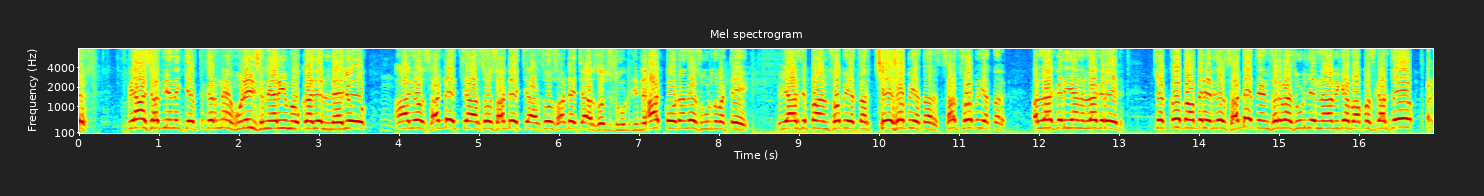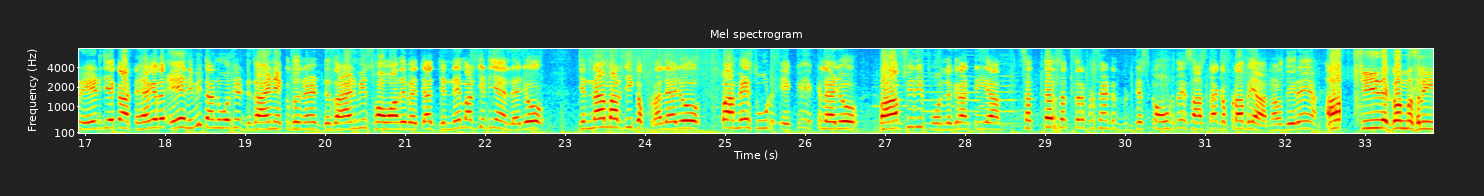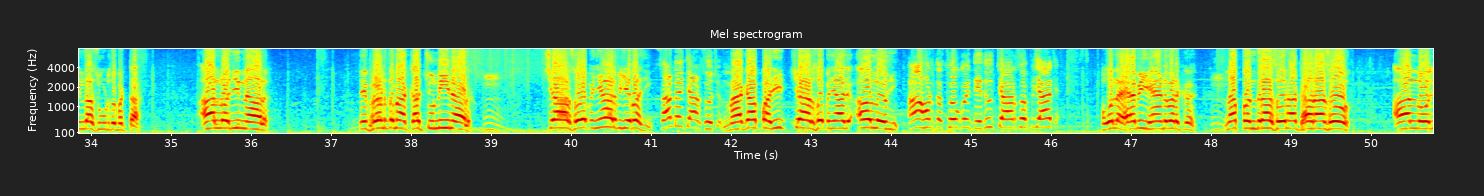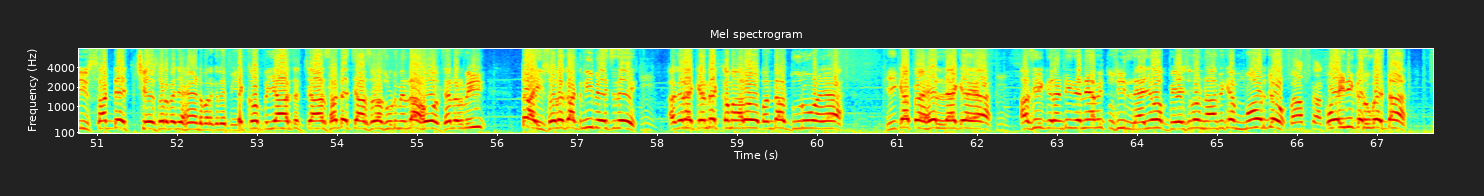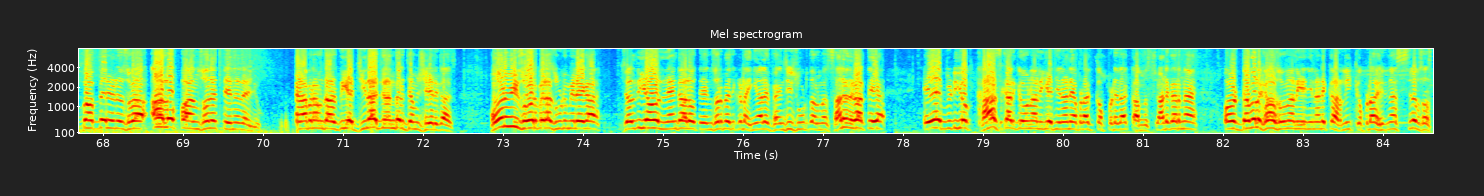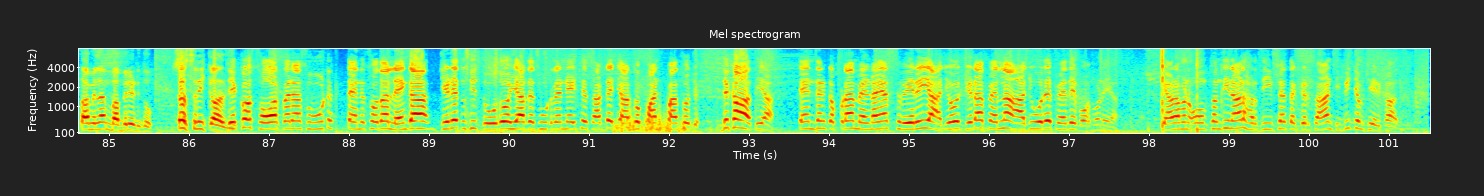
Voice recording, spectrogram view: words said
ਵਿਆਹ ਸ਼ਾਦੀਆਂ ਦੇ ਗਿਫਟ ਕਰਨਾ ਹੁਣੇ ਹੀ ਸੁਨਹਿਰੀ ਮੌਕਾ ਜੇ ਲੈ ਜਾਓ। ਆ ਜਾਓ 450 450 450 ਚ ਸੂਟ ਜਿੰਨੇ ਆਹ ਕੋਟਨ ਦੇ ਸੂਟ ਦੁਪੱਟੇ ਬਾਜ਼ਾਰ ਚ 575 675 775 ਅੱਲਾ ਕੜੀਆਂ ਅਲੱਗ ਰੇਟ ਚੱਕੋ ਬਾਬੇ ਰੇਟ ਦੇ 350 ਰੁਪਏ ਸੂਟ ਜੇ ਨਾ ਵਿਕਿਆ ਵਾਪਸ ਕਰ ਜੋ ਰੇਟ ਜੇ ਘੱਟ ਹੈਗੇ ਤਾਂ ਇਹ ਨਹੀਂ ਵੀ ਤੁਹਾਨੂੰ ਅਸੀਂ ਡਿਜ਼ਾਈਨ ਇੱਕ ਦੋ ਦਿਨ ਡਿਜ਼ਾਈਨ ਵੀ ਸੌਵਾਂ ਦੇ ਵਿੱਚ ਆ ਜਿੰਨੇ ਮਰਜ਼ੀ ਡਿਜ਼ਾਈਨ ਲੈ ਜਾਓ ਜਿੰਨਾ ਮਰਜ਼ੀ ਕੱਪੜਾ ਲੈ ਜਾਓ ਭਾਵੇਂ ਸੂਟ ਇੱਕ ਇੱਕ ਲੈ ਜਾਓ ਵਾਪਸੀ ਦੀ ਫੁੱਲ ਗਾਰੰਟੀ ਆ। 70 70% ਡਿਸਕਾਊਂਟ ਤੇ ਸਸਤਾ ਕੱਪੜਾ ਬਾਜ਼ਾਰ ਨਾਲੋਂ ਦੇ ਰਹੇ ਆ। ਆ ਚੀਜ਼ ਦੇਖੋ ਮਸਲੀਨ ਦਾ ਸੂਟ ਦੁਪੱਟਾ। ਆ ਲੋ ਜੀ ਨਾਲ ਡਿਫਰੈਂਟ ਧਮਾਕਾ ਚੁੰਨੀ ਨਾਲ। 450 ਰੁਪਏ ਭਾਜੀ। 450 ਚ। ਮੈਂ ਕਿਹਾ ਭਾਜੀ 450 ਚ ਆ ਲੋ ਜੀ। ਆ ਹੁਣ ਦੱਸੋ ਕੋਈ ਦੇ ਦੂ 450 ਚ? ਫੁੱਲ ਹੈਵੀ ਹੈਂਡ ਵਰਕ ਨਾ 1500 ਨਾ 1800 ਆ ਲੋ ਜੀ 650 ਰੁਪਏ ਦੇ ਹੈਂਡ ਵਰਕ ਦੇ ਪੀਸ। ਦੇਖੋ ਬਾਜ਼ਾਰ 'ਚ 4 450 ਦਾ ਸੂਟ ਮਿਲਦਾ ਹੋਲਸੇਲਰ ਵੀ 250 ਦਾ ਘੱਟ ਨਹੀਂ ਵੇਚਦੇ। ਅਗਰ ਇਹ ਕਹਿੰਦੇ ਕਮਾ ਲਓ ਬੰਦਾ ਦੂਰੋਂ ਆਇਆ ਠੀਕ ਹੈ ਪੈਸੇ ਲੈ ਕੇ ਆਇਆ ਅਸੀਂ ਗਾਰੰਟੀ ਦਿੰਦੇ ਆ ਵੀ ਤੁਸੀਂ ਲੈ ਜਾਓ ਵੇਚ ਲਓ ਨਾ ਵੀ ਕਿ ਮੋੜ ਜਾਓ। ਵਾਪਸ ਕਰ ਦਿਓ। ਕੋਈ ਨਹੀਂ ਕਰੂਗਾ ਇਦਾਂ ਬਾਬੇ ਰੇਡੋ ਸਵਾ ਆ ਲਓ 500 ਦੇ ਤਿੰਨ ਲੈ ਜਾਓ। ਕਹਿਣਾ ਬਰਾਮ ਦੱਸਦੀ ਹੈ ਜ਼ਿਲ੍ਹਾ ਜਲੰਧਰ ਜਮਸ਼ੇਰਗਾਸ ਹੁਣ ਵੀ 100 ਰੁਪਏ ਦਾ ਸੂਟ ਮਿਲੇਗਾ। ਜਲਦੀ ਆਓ, ਲਹਿੰਗਾ ਲਓ 300 ਰੁਪਏ ਚ ਕਢਾਈਆਂ ਵਾਲੇ ਫੈਂਸੀ ਸੂਟ ਤੁਹਾਨੂੰ ਮੈਂ ਸਾਰੇ ਦਿਖਾਤੇ ਆ। ਇਹ ਵੀਡੀਓ ਖਾਸ ਕਰਕੇ ਉਹਨਾਂ ਲਈ ਹੈ ਜਿਨ੍ਹਾਂ ਨੇ ਆਪਣਾ ਕੱਪੜੇ ਦਾ ਕੰਮ ਸਟਾਰਟ ਕਰਨਾ ਹੈ ਔਰ ਡਬਲ ਖਾਸ ਉਹਨਾਂ ਲਈ ਹੈ ਜਿਨ੍ਹਾਂ ਨੇ ਘਰ ਲਈ ਕੱਪੜਾ ਖਰੀਦਣਾ, ਸਿਰਫ ਸਸਤਾ ਮਿਲਣਾ ਬਾਬੇ ਰੇਟ ਤੋਂ। ਸਤਿ ਸ੍ਰੀ ਅਕਾਲ ਜੀ। ਦੇਖੋ 100 ਰੁਪਏ ਦਾ ਸੂਟ 300 ਦਾ ਲਹਿੰਗਾ, ਜਿਹੜੇ ਤੁਸੀਂ 2-2000 ਦੇ ਸੂਟ ਲੈਣੇ ਇੱਥੇ 450 5-500 ਚ ਦਿਖਾਤੇ ਆ ਤਿੰਨ ਦਿਨ ਕੱਪੜਾ ਮਿਲਣਾ ਆ, ਸਵੇਰੇ ਹੀ ਆ ਜਾਓ, ਜਿਹੜਾ ਪਹਿਲਾਂ ਆ ਜਾਓ ਉਹਦੇ ਫਾਇਦੇ ਬਹੁਤ ਹੋਣੇ ਆ। ਕੈਮਰਾਮੈਨ ਓਮ ਸੰਧੀ ਨਾਲ ਹਰਦੀਪ ਸਿੰਘ ਤੱਗਰਸਾਨ ਟੀਵੀ ਜਮਸ਼ੇਰ ਖਾਨ।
